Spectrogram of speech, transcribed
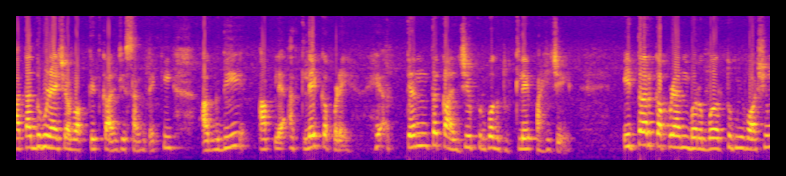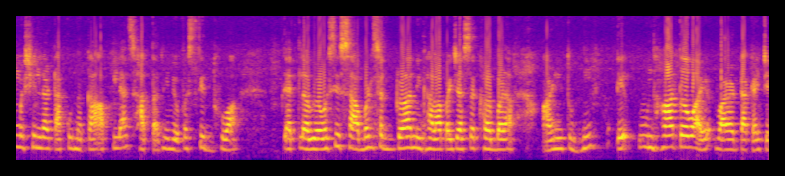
आता धुण्याच्या बाबतीत काळजी सांगते की अगदी आपले आतले कपडे हे अत्यंत काळजीपूर्वक धुतले पाहिजे. इतर कपड्यांबरोबर तुम्ही वॉशिंग मशीनला टाकू नका आपल्याच हाताने व्यवस्थित धुवा. त्यातला व्यवस्थित साबण सगळा निघाला पाहिजे असं खळबळा. आणि तुम्ही ते उन्हात वाळ वाळत टाकायचे.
